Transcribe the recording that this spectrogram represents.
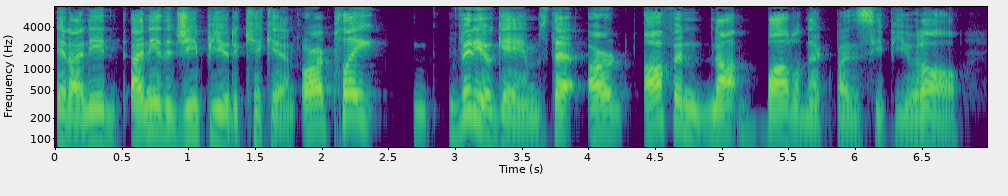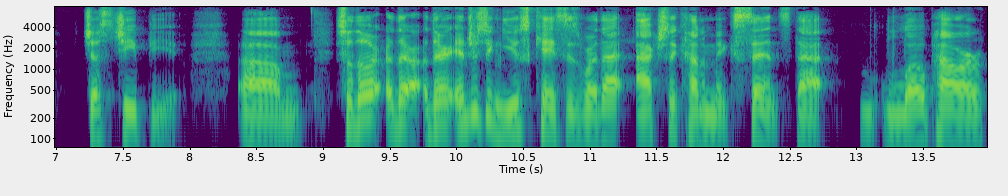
and I need I need the GPU to kick in, or I play video games that are often not bottlenecked by the CPU at all, just GPU. Um, so there, there, there are interesting use cases where that actually kind of makes sense. That low power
